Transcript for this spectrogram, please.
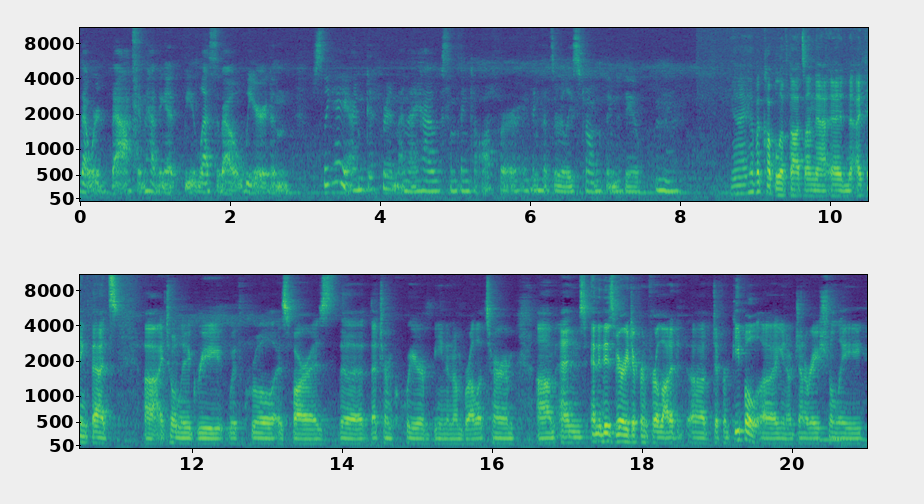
that word back and having it be less about weird and just like hey I'm different and I have something to offer. I think that's a really strong thing to do. Mm-hmm. Yeah, I have a couple of thoughts on that, and I think that's uh, I totally agree with Cruel as far as the that term queer being an umbrella term, um, and and it is very different for a lot of uh, different people. Uh, you know, generationally,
